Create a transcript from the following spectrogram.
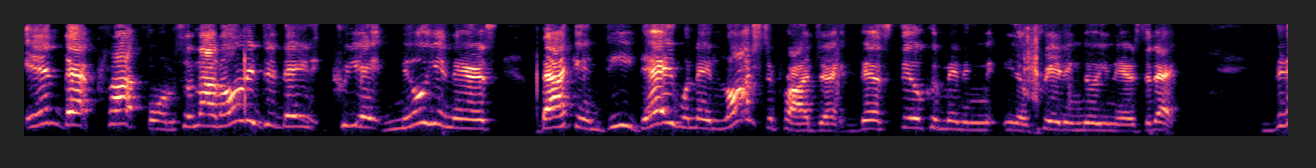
in that platform. So not only did they create millionaires back in D-Day when they launched the project, they're still committing, you know, creating millionaires today. Then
